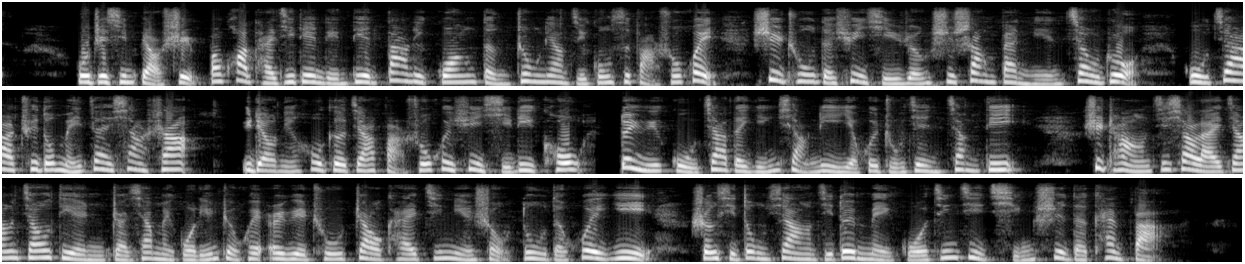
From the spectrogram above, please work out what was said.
郭志新表示，包括台积电、联电、大力光等重量级公司法说会释出的讯息仍是上半年较弱，股价却都没再下杀。预料年后各家法说会讯息利空，对于股价的影响力也会逐渐降低。市场接下来将焦点转向美国联准会二月初召开今年首度的会议，升息动向及对美国经济情势的看法。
